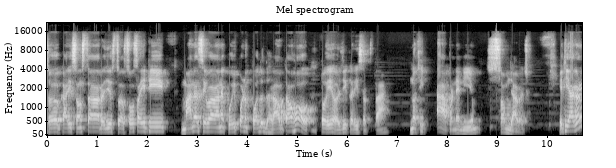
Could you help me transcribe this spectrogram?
સહકારી સંસ્થા, રજિસ્ટર સોસાયટી માનવ સેવા અને કોઈ પણ પદ ધરાવતા હો, તો એ અરજી કરી શકતા નથી. આ આપણને નિયમ સમજાવે છે. એથી આગળ,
